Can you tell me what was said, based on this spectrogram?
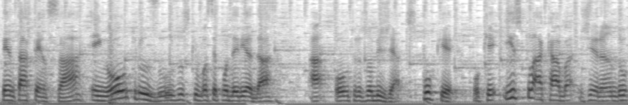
Tentar pensar em outros usos que você poderia dar a outros objetos. Por quê? Porque isto acaba gerando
